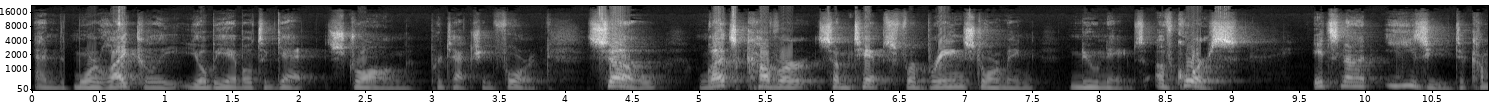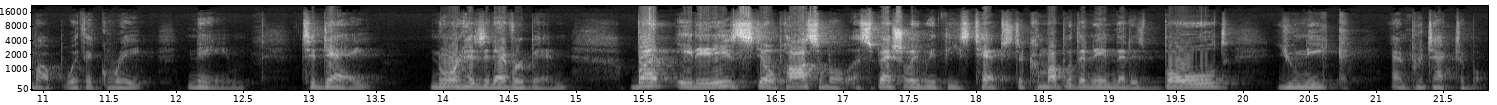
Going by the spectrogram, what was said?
and more likely you'll be able to get strong protection for it. So, let's cover some tips for brainstorming new names. Of course, it's not easy to come up with a great name today, nor has it ever been. But it is still possible, especially with these tips, to come up with a name that is bold, unique, and protectable.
